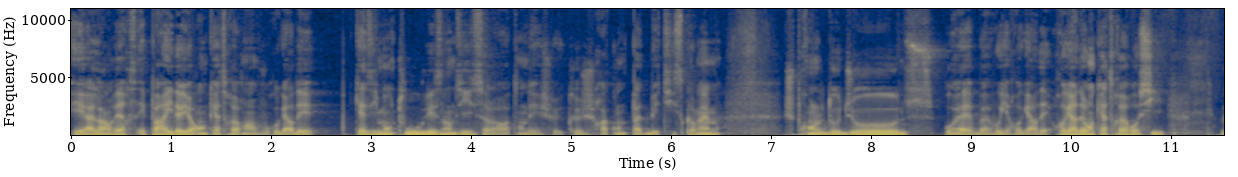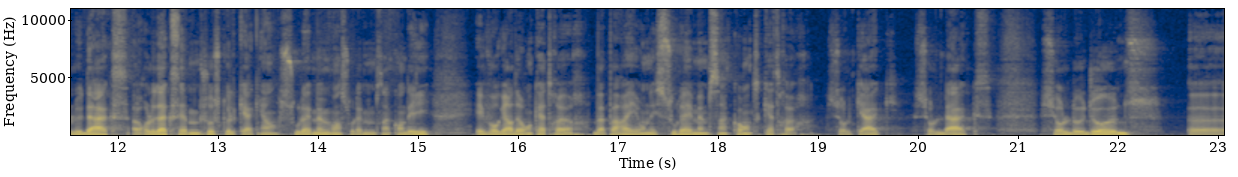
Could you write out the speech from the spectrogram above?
Et à l'inverse, et pareil d'ailleurs en 4 heures, hein, vous regardez quasiment tous les indices. Alors attendez, je, que je raconte pas de bêtises quand même. Je prends le Dow Jones. Ouais, bah oui, regardez. Regardez en 4 heures aussi. Le DAX. Alors le DAX, c'est la même chose que le CAC, hein, sous la même 20, sous la même 50 daily. Et vous regardez en 4 heures, bah pareil, on est sous la MM50 4 heures. Sur le CAC, sur le DAX, sur le Dow Jones. Euh,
